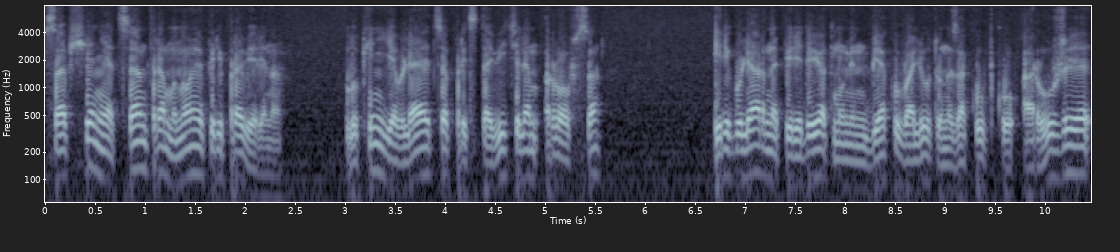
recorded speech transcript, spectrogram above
Сообщение центра мною перепроверено. Лукин является представителем РОВСа и регулярно передает Муминбеку валюту на закупку оружия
